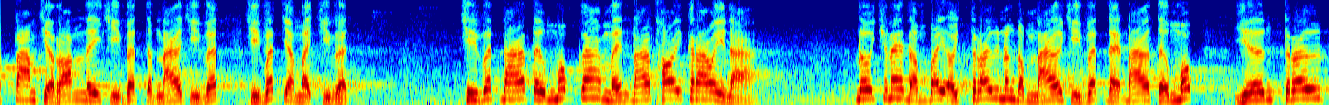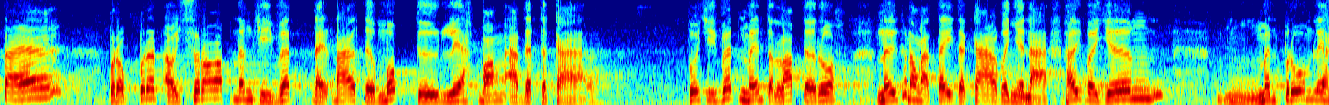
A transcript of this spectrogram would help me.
បតាមចរន្តនៃជីវិតដំណើរជីវិតជីវិតយ៉ាងម៉េចជីវិតជីវិតដើរទៅមុខណាមិនមែនដើរថយក្រោយណាដូច្នេះដើម្បីឲ្យត្រូវនឹងដំណើរជីវិតដែលដើរទៅមុខយើងត្រូវតែប្រព្រឹត្តឲ្យស្របនឹងជីវិតដែលដើរទៅមុខគឺលះបង់អតីតកាល ព្រោះជីវិតមិនមែនត្រឡប់ទៅរស់នៅក្នុងអតីតកាលវិញទេណាហើយបើយើងមិនព្រមលះ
